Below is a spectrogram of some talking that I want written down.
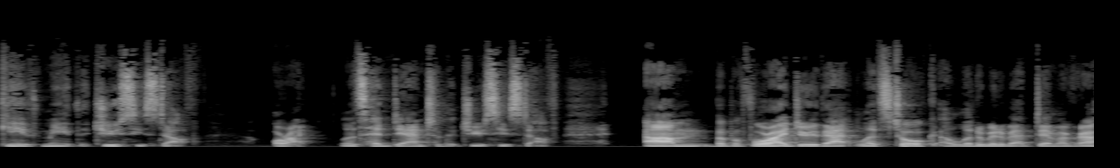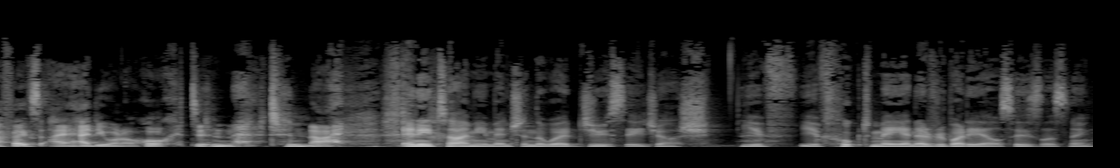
give me the juicy stuff. All right, let's head down to the juicy stuff. Um, but before I do that, let's talk a little bit about demographics. I had you on a hook, didn't didn't I? Anytime you mention the word juicy, Josh, you've you've hooked me and everybody else who's listening.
